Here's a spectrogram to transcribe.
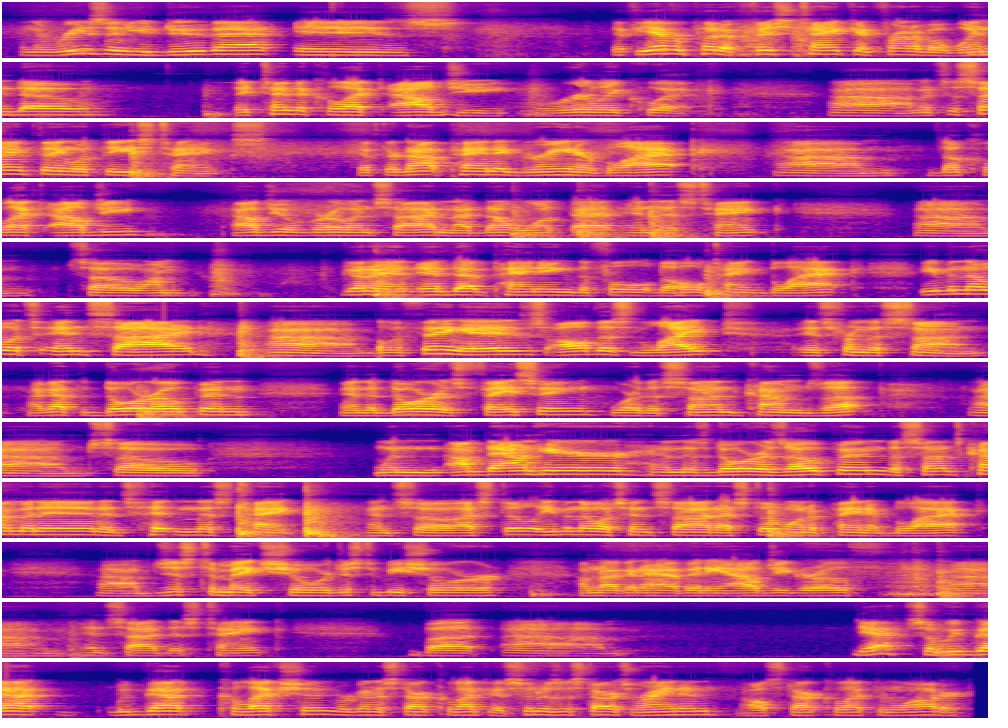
and the reason you do that is if you ever put a fish tank in front of a window, they tend to collect algae really quick. Um, it's the same thing with these tanks. If they're not painted green or black, um, they'll collect algae. Algae will grow inside, and I don't want that in this tank. Um, so I'm gonna end up painting the full the whole tank black even though it's inside um, well, the thing is all this light is from the sun I got the door open and the door is facing where the sun comes up um, so when I'm down here and this door is open, the sun's coming in, it's hitting this tank. And so I still, even though it's inside, I still want to paint it black um, just to make sure, just to be sure I'm not going to have any algae growth um, inside this tank. But um, yeah, so we've got we've got collection. We're going to start collecting as soon as it starts raining. I'll start collecting water.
